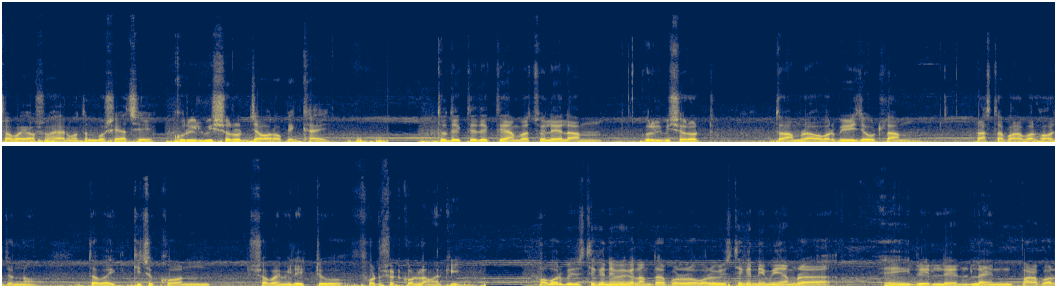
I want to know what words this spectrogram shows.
সবাই অসহায়ের মতন বসে আছে কুড়িল বিশ্ব রোড যাওয়ার অপেক্ষায়। তো দেখতে দেখতে আমরা চলে এলাম কুড়িল বিশ্ব রোড। তো আমরা ওভার ব্রিজে উঠলাম, রাস্তা পারাপার হওয়ার জন্য। তবে কিছুক্ষণ সবাই মিলে একটু ফটোশ্যুট করলাম আর কি। ওভার ব্রিজ থেকে নেমে গেলাম, তারপর ওভার ব্রিজ থেকে নেমে আমরা এই রেল লাইন পারাপার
